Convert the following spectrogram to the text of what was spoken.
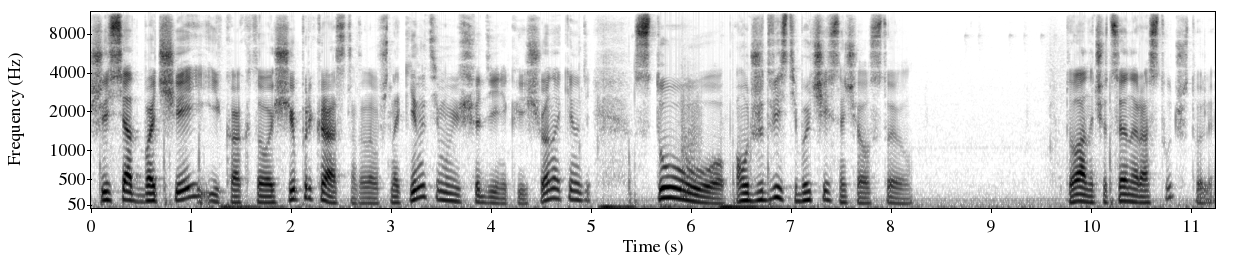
260 бачей, и как-то вообще прекрасно. Тогда уж накинуть ему еще денег, еще накинуть. Стоп! А он же 200 бачей сначала стоил. Да ладно, что, цены растут, что ли?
